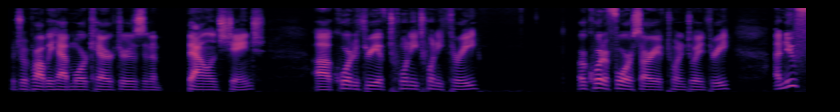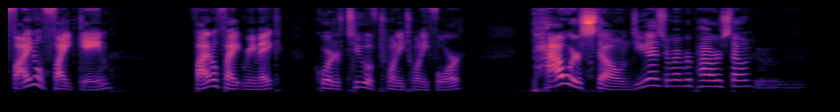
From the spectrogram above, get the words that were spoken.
which will probably have more characters and a balance change. Uh, quarter three of 2023. Or quarter four, sorry, of 2023. A new Final Fight game. Final Fight remake, quarter two of 2024. Power Stone. Do you guys remember Power Stone?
